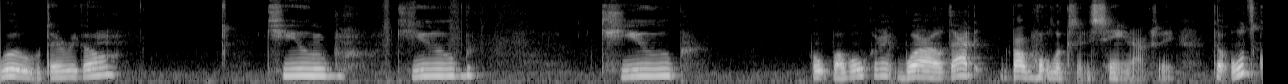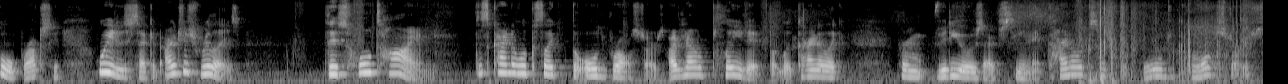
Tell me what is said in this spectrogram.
Whoa, there we go. Cube, cube, cube. Oh, bubble coming. Wow, that bubble looks insane, actually. The old school Brock. Wait a second, I just realized. This whole time, this kind of looks like the old Brawl Stars. I've never played it, but like kind of like from videos I've seen, it kind of looks like the old Brawl Stars.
